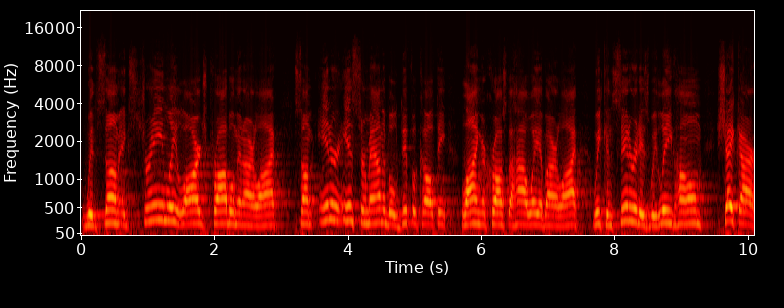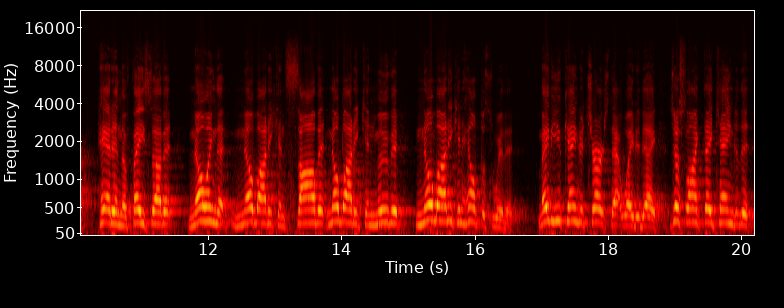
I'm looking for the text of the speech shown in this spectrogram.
with some extremely large problem in our life, some inner insurmountable difficulty lying across the highway of our life. We consider it as we leave home, shake our head in the face of it, knowing that nobody can solve it, nobody can move it, nobody can help us with it. Maybe you came to church that way today, just like they came to the,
